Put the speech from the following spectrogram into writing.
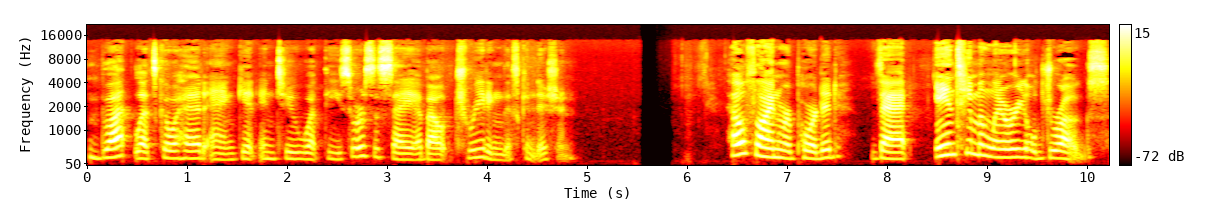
But let's go ahead and get into what the sources say about treating this condition. Healthline reported that anti malarial drugs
